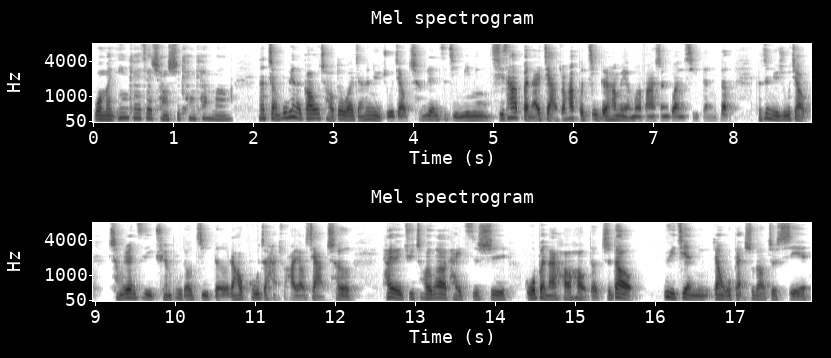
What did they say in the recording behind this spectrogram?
我们应该再尝试看看吗？那整部片的高潮对我来讲是女主角承认自己明明其实她本来假装她不记得他们有没有发生关系等等，可是女主角承认自己全部都记得，然后哭着喊说她要下车。还有一句超重要的台词是：“我本来好好的，直到遇见你，让我感受到这些。”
